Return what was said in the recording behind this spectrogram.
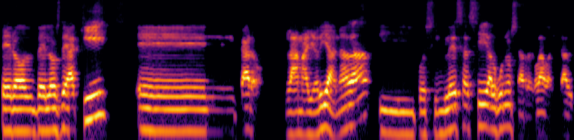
pero de los de aquí, eh, claro, la mayoría nada. Y pues inglés así, algunos se arreglaban y tal.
